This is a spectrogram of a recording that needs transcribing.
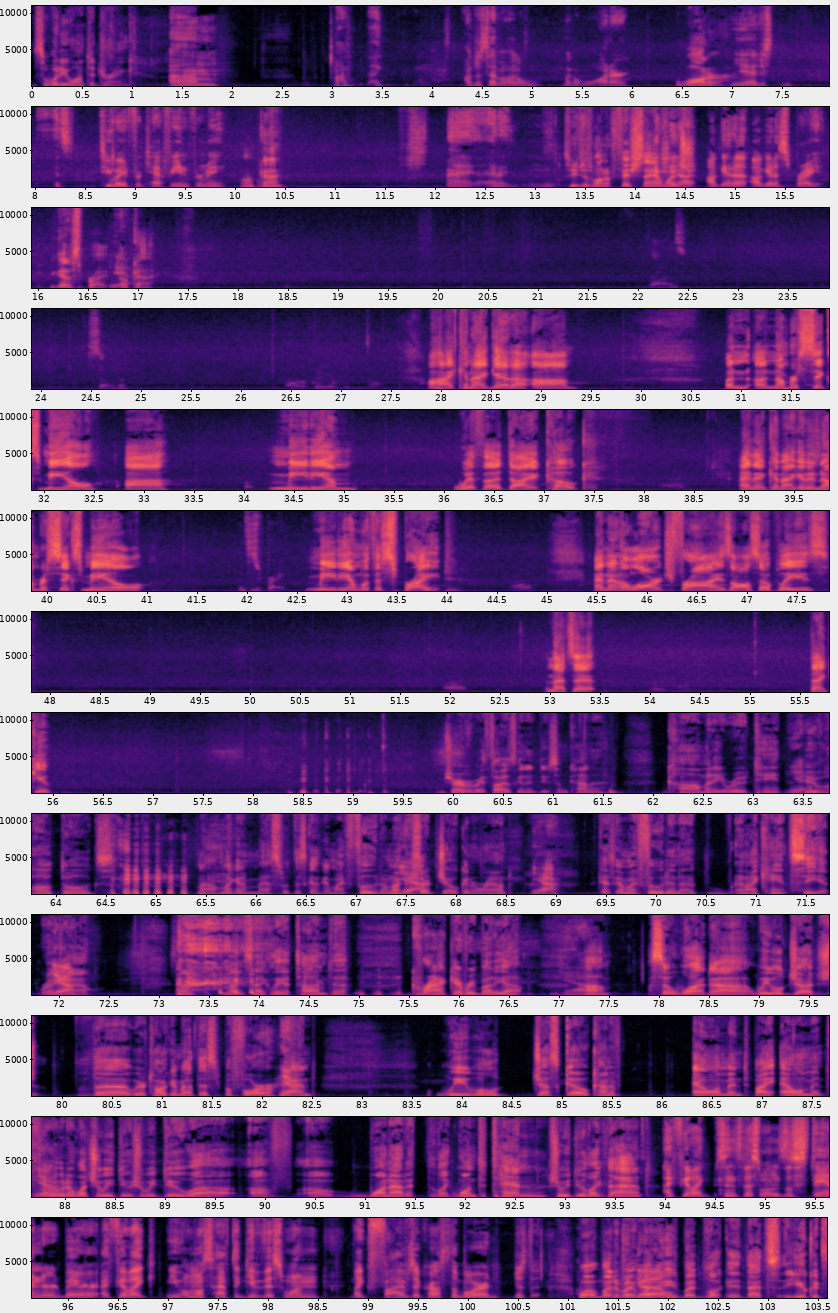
so, what do you want to drink? Um, I'll, I, I'll just have like a like a water. Water. Yeah, just it's too late for caffeine for me. Okay. I, I, So you just want a fish actually, sandwich? you know what? I'll get a I'll get a sprite. You get a Sprite. Yeah. Okay. Fries? Soda? Oh, hi, can I get a um a, n- a number six meal uh medium with a diet coke? And then can I get a number six meal With sprite. medium with a Sprite? And then a large fries also, please. And that's it. Thank you. I'm sure everybody thought I was going to do some kind of comedy routine. Yeah. You hot dogs? no, I'm not going to mess with this guy's got my food. I'm not going Yeah. to start joking around. Yeah. This got my food in a, and I can't see it right Yeah. now. It's not, not exactly a time to crack everybody up. Yeah. Um, so what uh, we will judge the. We were talking about this beforehand. We will just go kind of element by element through Yeah. it. And what should we do? Should we do uh, of uh, one out of like one to ten? Should we do like that? I feel like since this one's the standard bear, I feel like you almost have to give this one like fives across the board. Just Well, but but, go? but but look, that's you could.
